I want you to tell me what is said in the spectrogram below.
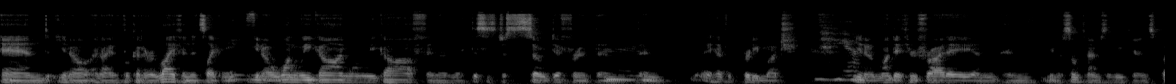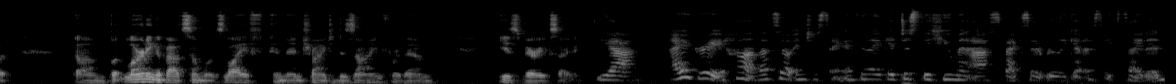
and you know, and I look at her life, and it's like Crazy. you know, one week on, one week off, and I'm like, this is just so different than Mm. than I have a pretty much Yeah. you know Monday through Friday and and you know sometimes the weekends but um, but learning about someone's life and then trying to design for them is very exciting Yeah, I agree. Huh, that's so interesting. I feel like it just the human aspects that really get us excited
